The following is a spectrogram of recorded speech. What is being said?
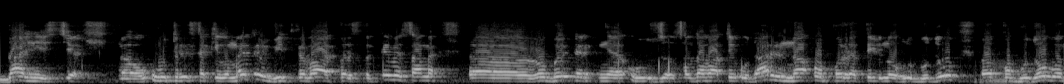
дальність е, у 300 кілометрів відкриває перспективи саме е, робити е, завдавати удари на оперативну глибину побудову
